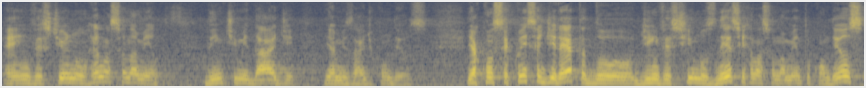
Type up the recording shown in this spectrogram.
é investir num relacionamento de intimidade e amizade com Deus. E a consequência direta do, de investirmos nesse relacionamento com Deus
